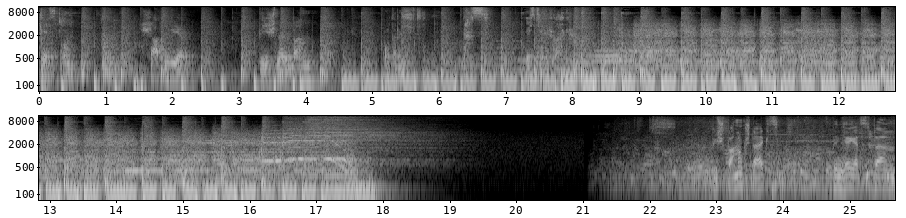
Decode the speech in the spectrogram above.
Geht's drum. Schaffen wir die Schnellbahn oder nicht? Das ist die Frage. Die Spannung steigt. Bin hier jetzt beim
